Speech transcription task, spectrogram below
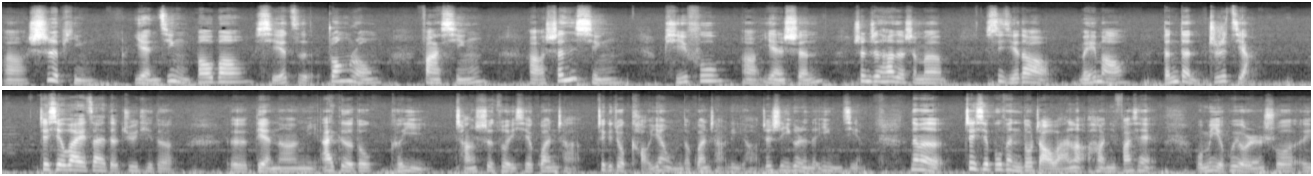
啊、饰品。眼镜、包包、鞋子、妆容、发型啊、身形、皮肤啊、眼神，甚至他的什么细节到眉毛等等、指甲。这些外在的具体的呃点呢，你挨个都可以尝试做一些观察，这个就考验我们的观察力哈。这是一个人的硬件。那么这些部分你都找完了哈，你发现我们也会有人说，哎，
